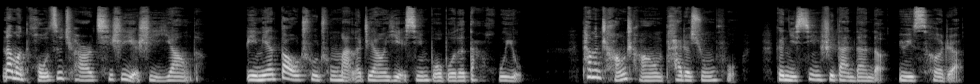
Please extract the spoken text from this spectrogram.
那么投资圈其实也是一样的，里面到处充满了这样野心勃勃的大忽悠。他们常常拍着胸脯，跟你信誓旦旦的预测着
